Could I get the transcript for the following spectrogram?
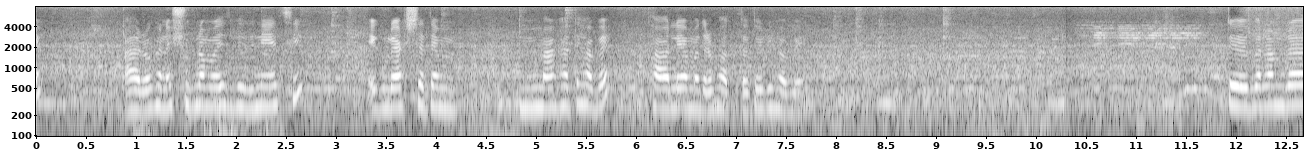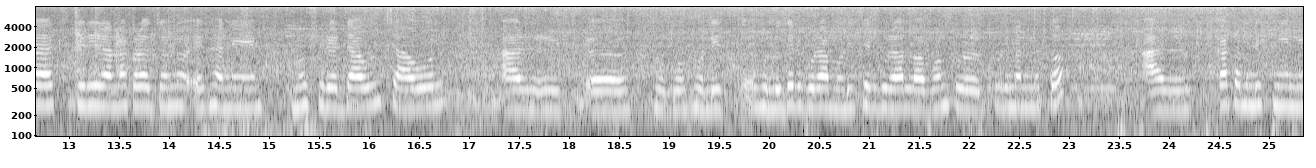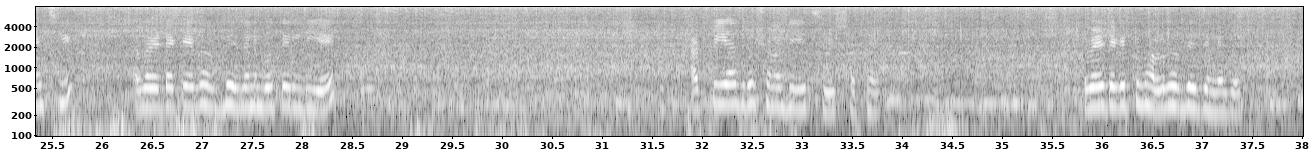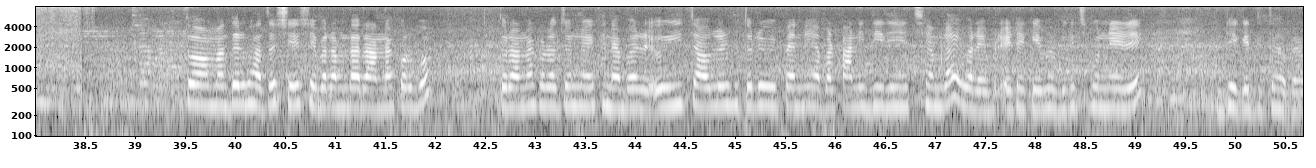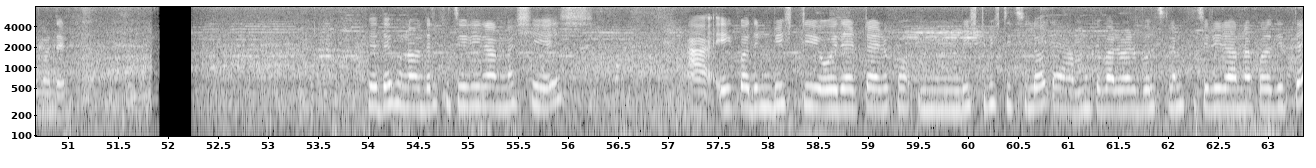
আর ওখানে শুকনো মরিচ ভেজে নিয়েছি। এগুলো একসাথে মাখাতে হবে, তাহলে আমাদের ভাতটা তৈরি হবে। তো এবার আমরা খিচুড়ি রান্না করার জন্য এখানে মসুরের ডাউল চাউল আর হলুদ, হলুদের গুঁড়া, মরিচের গুঁড়া, লবণ পরিমাণ মতো। আর কাঁচামরিচ নিয়ে নিয়েছি। এবার এটাকে এভাবে ভেজে নেব তেল দিয়ে। আর পেঁয়াজ, রসুনও দিয়েছি এর সাথে। এবার এটাকে একটু ভালোভাবে ভেজে নেব। তো আমাদের ভাজা শেষ, এবার আমরা রান্না করব। তো রান্না করার জন্য এখানে আবার ওই চাউলের ভিতরে ওই প্যানে আবার পানি দিয়ে দিয়েছি আমরা। এবার এটাকে এভাবে কিছুক্ষণ নেড়ে ঢেকে দিতে হবে আমাদের। তো দেখুন আমাদের খিচুড়ি রান্না শেষ। এই কদিন বৃষ্টি ওয়েদারটা এরকম বৃষ্টি বৃষ্টি ছিল, তাই আম্মুকে বারবার বলছিলাম খিচুড়ি রান্না করে দিতে।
